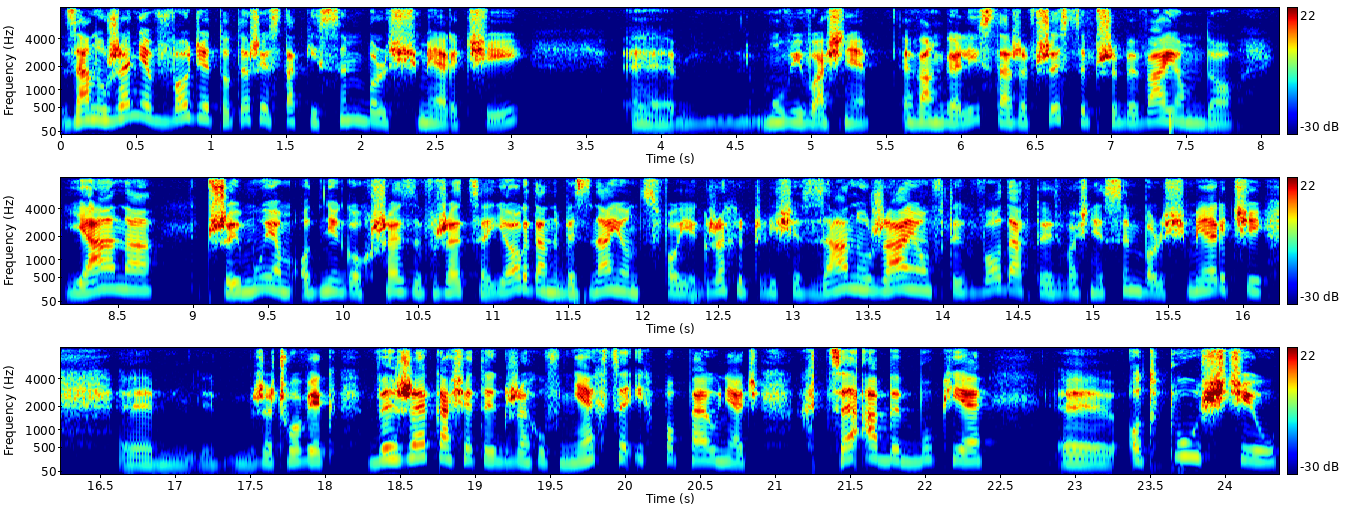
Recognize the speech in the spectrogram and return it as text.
Zanurzenie w wodzie to też jest taki symbol śmierci. Mówi właśnie ewangelista, że wszyscy przybywają do Jana przyjmują od niego chrzest w rzece Jordan, wyznając swoje grzechy, czyli się zanurzają w tych wodach. To jest właśnie symbol śmierci, że człowiek wyrzeka się tych grzechów, nie chce ich popełniać, chce, aby Bóg je y, odpuścił,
